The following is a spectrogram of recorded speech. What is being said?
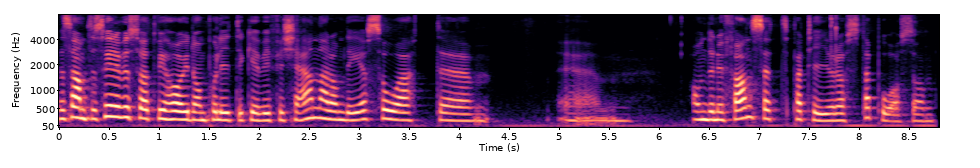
Men samtidigt så är det väl så att vi har ju de politiker vi förtjänar om det är så att eh, eh, om det nu fanns ett parti att rösta på som,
